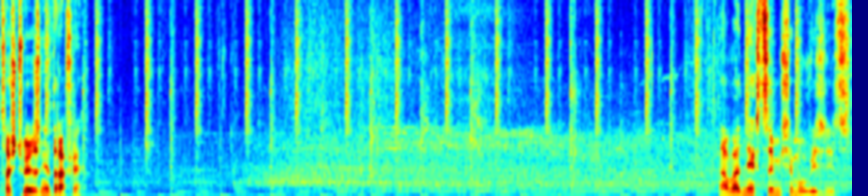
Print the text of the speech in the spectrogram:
Coś czuję, że nie trafię. Nawet nie chce mi się mówić nic.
